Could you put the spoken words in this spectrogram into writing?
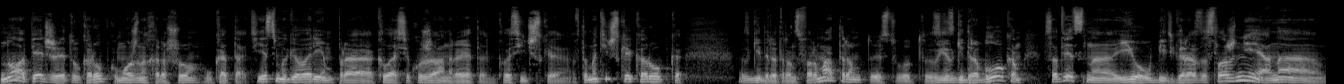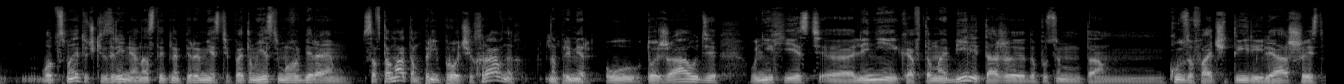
Но, опять же, эту коробку можно хорошо укатать. Если мы говорим про классику жанра, это классическая автоматическая коробка, с гидротрансформатором, то есть вот с гидроблоком. Соответственно, ее убить гораздо сложнее. Она, вот с моей точки зрения, она стоит на первом месте. Поэтому, если мы выбираем с автоматом при прочих равных, например, у той же Audi, у них есть э, линейка автомобилей, та же, допустим, там кузов А4 или А6,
